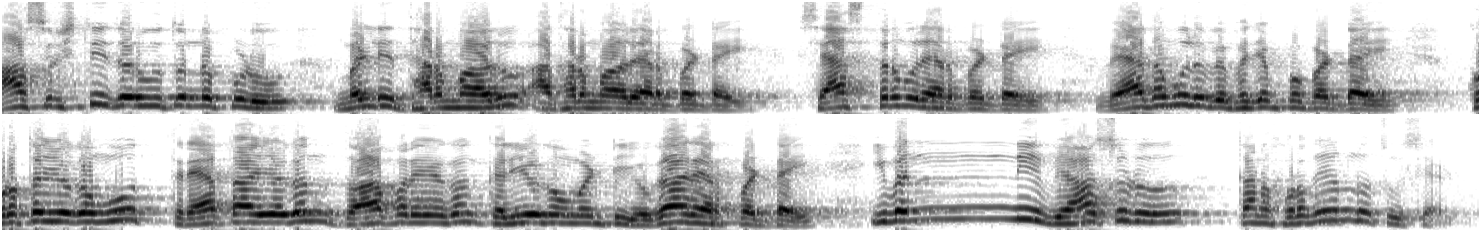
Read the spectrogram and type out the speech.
ఆ సృష్టి జరుగుతున్నప్పుడు మళ్ళీ ధర్మాలు అధర్మాలు ఏర్పడ్డాయి. శాస్త్రములు ఏర్పడ్డాయి. వేదములు విభజింపబడ్డాయి. కృతయుగము త్రేతాయుగం ద్వాపరయుగం కలియుగం వంటి యుగాలు ఏర్పడ్డాయి. ఇవన్నీ వ్యాసుడు తన హృదయంలో చూశాడు.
